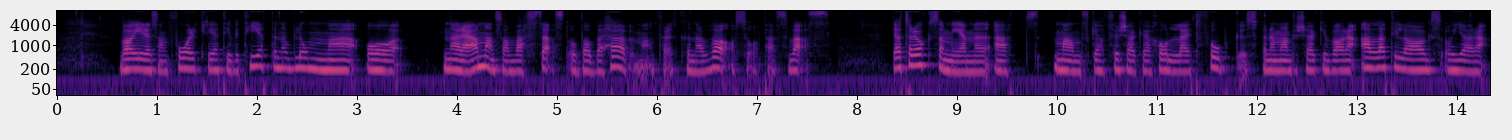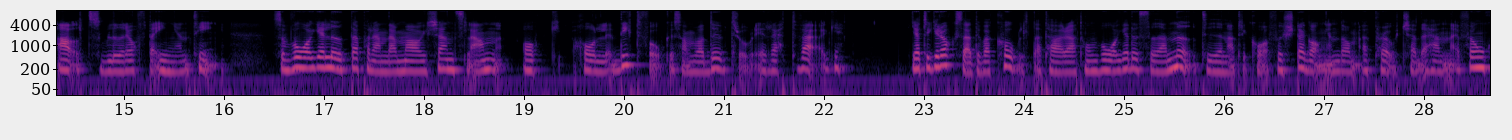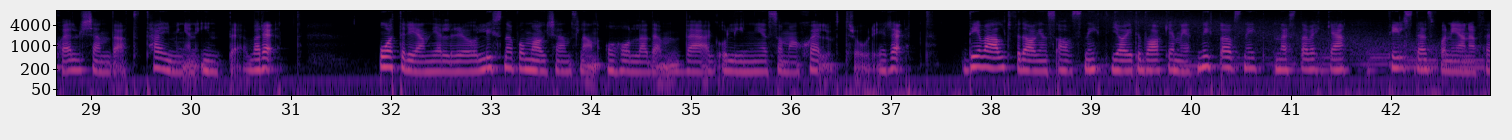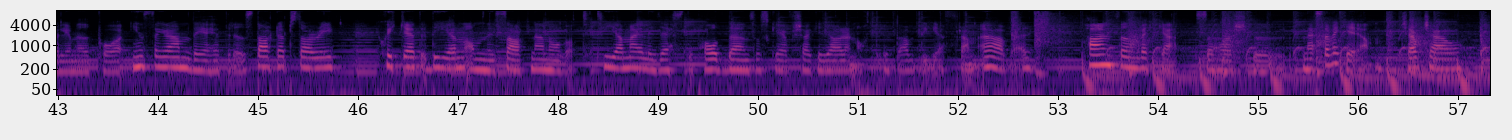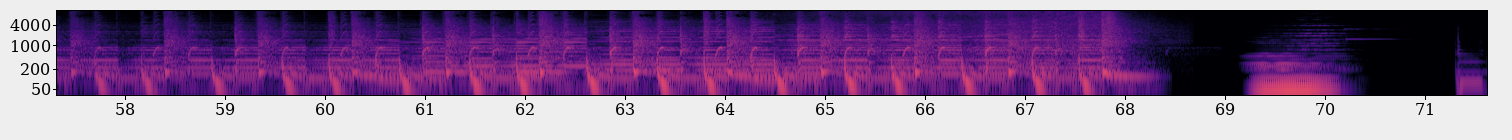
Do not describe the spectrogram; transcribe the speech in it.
Vad är det som får kreativiteten att blomma och när är man som vassast och vad behöver man för att kunna vara så pass vass? Jag tar också med mig att man ska försöka hålla ett fokus för när man försöker vara alla till lags och göra allt så blir det ofta ingenting. Så våga lita på den där magkänslan och håll ditt fokus om vad du tror är rätt väg. Jag tycker också att det var coolt att höra att hon vågade säga nej till Gina Tricot första gången de approachade henne för hon själv kände att tajmingen inte var rätt. Återigen gäller det att lyssna på magkänslan och hålla den väg och linje som man själv tror är rätt. Det var allt för dagens avsnitt. Jag är tillbaka med ett nytt avsnitt nästa vecka. Tills dess får ni gärna följa mig på Instagram, där jag heter i Startup Story. Skicka ett DM om ni saknar något tema eller gäst i podden så ska jag försöka göra något utav det framöver. Ha en fin vecka så hörs vi nästa vecka igen. Ciao ciao!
